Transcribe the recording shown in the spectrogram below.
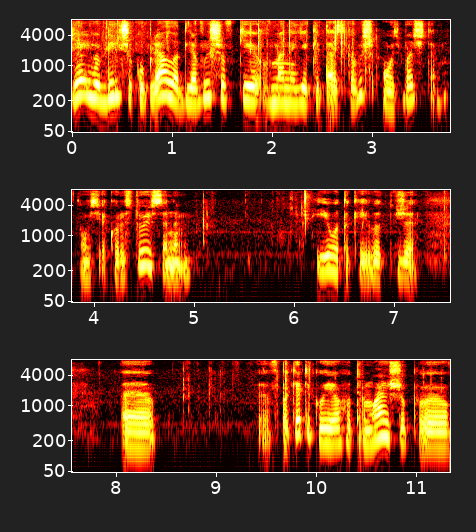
Я його більше купляла для вишивки. В мене є китайська вишивка. Ось, бачите, ось я користуюся ним. І отакий от вже е, в пакетику я його тримаю, щоб е,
